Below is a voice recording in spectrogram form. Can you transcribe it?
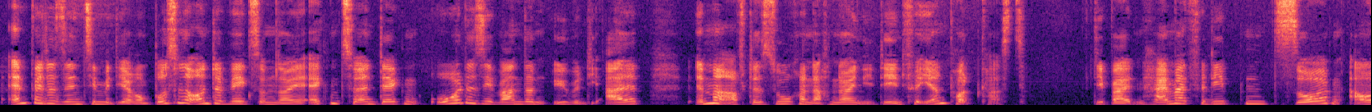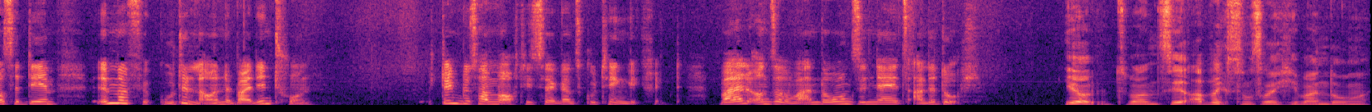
Entweder sind sie mit ihrem Bussel unterwegs, um neue Ecken zu entdecken, oder sie wandern über die Alp, immer auf der Suche nach neuen Ideen für ihren Podcast. Die beiden Heimatverliebten sorgen außerdem immer für gute Laune bei den Touren. Ich denke, das haben wir auch dieses Jahr ganz gut hingekriegt, weil unsere Wanderungen sind ja jetzt alle durch. Ja, es waren sehr abwechslungsreiche Wanderungen.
